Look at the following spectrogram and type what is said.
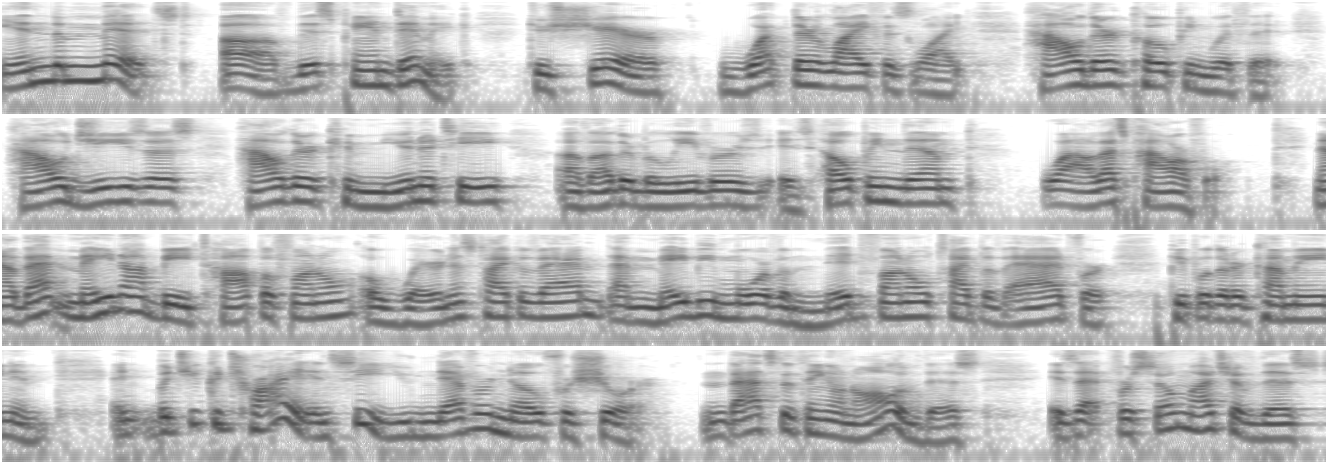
in the midst of this pandemic, to share what their life is like, how they're coping with it, how Jesus, how their community of other believers is helping them. Wow, that's powerful. Now, that may not be top of funnel awareness type of ad. That may be more of a mid funnel type of ad for people that are coming and, and but you could try it and see. You never know for sure. And that's the thing on all of this is that for so much of this,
